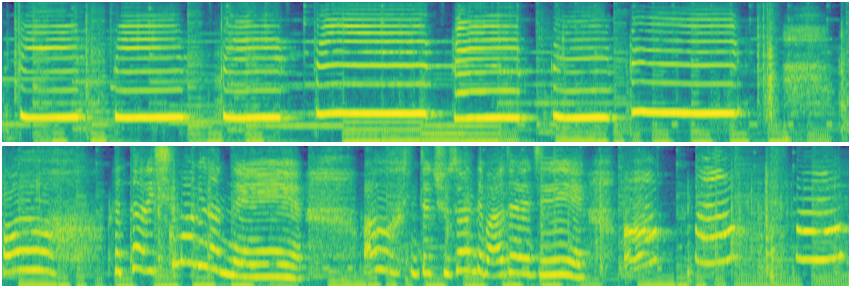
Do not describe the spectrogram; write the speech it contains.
배 탈이 심하게 났네. 아우, 진짜 주사 한대 맞아야지. 어? 어? 어?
